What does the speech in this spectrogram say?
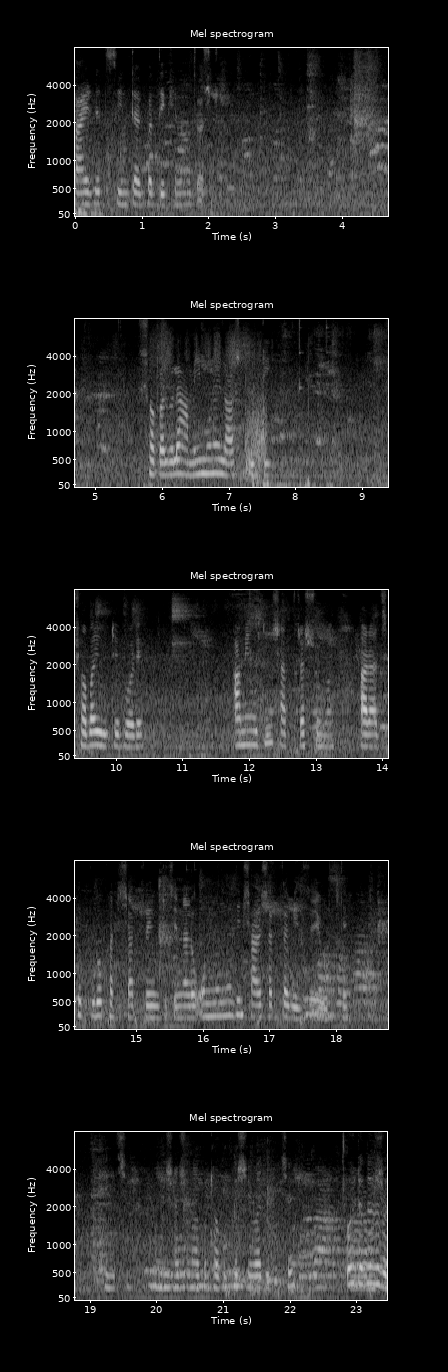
বাইরের সিনটা একবার দেখে নাও জাস্ট সকালবেলা আমিই মনে হয় লাস্ট উঠি। সবাই উঠে পড়ে। আমি উঠি সাতটার সময়। আর আজকে পুরো খাঁটি সাতটায় উঠেছে নাহলে অন্য অন্য দিন সাড়ে সাতটা বেজে যায় উঠতে শাশুড়ি এখন ঠাকুরকে সেবা দিচ্ছে। ওইটাতে দেবে?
